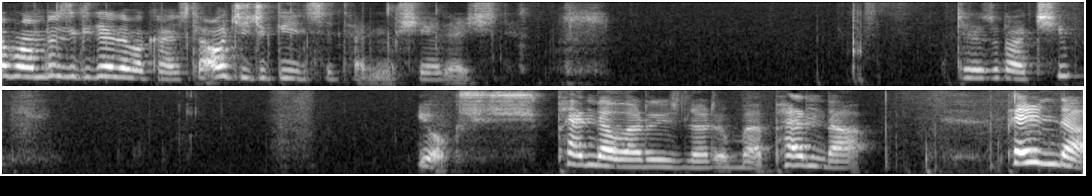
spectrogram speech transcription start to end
Tamam biz gidelim arkadaşlar. O çocuk bir şeyler işte. Televizyonu açayım. Yok. Pandaları izlerim ben. Panda. Panda.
